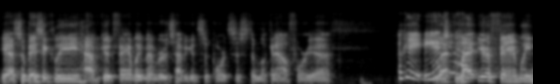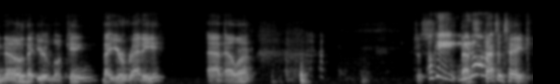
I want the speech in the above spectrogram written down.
Yeah, so basically have good family members, have a good support system looking out for you. Okay, and Let, you let your family know that you're looking, that you're ready at Ella. Just okay, you that's, don't that's a take.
